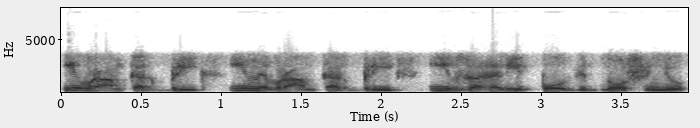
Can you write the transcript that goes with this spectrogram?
і в рамках БРІКС, і не в рамках БРІКС, і взагалі по відношенню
